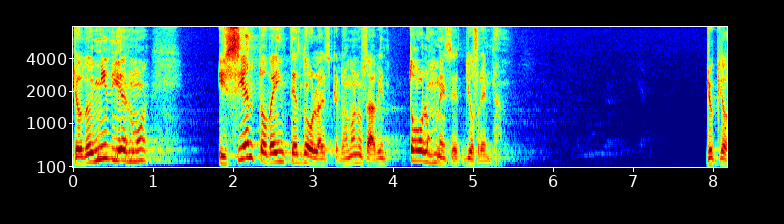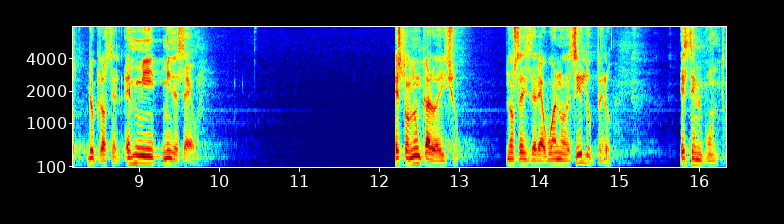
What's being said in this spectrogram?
Yo doy mi diezmo y 120 dólares, que los hermanos saben, todos los meses de ofrenda. Yo quiero, yo quiero hacer, es mi, mi deseo. Esto nunca lo he dicho. No sé si sería bueno decirlo, pero este es mi punto.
